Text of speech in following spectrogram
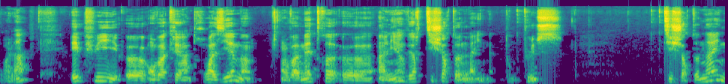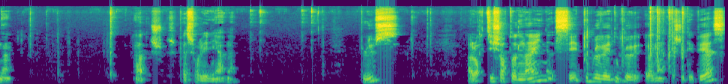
Voilà. Et puis, euh, on va créer un troisième. On va mettre euh, un lien vers T-shirt online. Donc, plus T-shirt online. Ah, je ne suis pas sur les liens là. Plus. Alors, T-shirt online, c'est www, euh, non, https,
